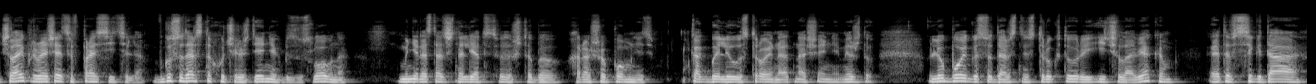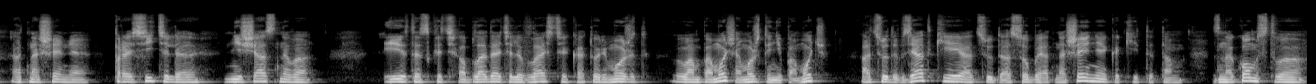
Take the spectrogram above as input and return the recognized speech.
человек превращается в просителя. В государственных учреждениях, безусловно, мне достаточно лет, чтобы хорошо помнить, как были устроены отношения между любой государственной структурой и человеком. Это всегда отношения просителя, несчастного и, так сказать, обладателя власти, который может вам помочь, а может и не помочь. Отсюда взятки, отсюда особые отношения, какие-то там знакомства,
